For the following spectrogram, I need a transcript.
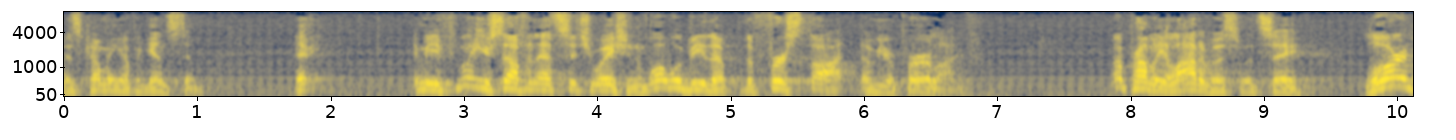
is coming up against him. Eh, I mean, if you put yourself in that situation, what would be the, the first thought of your prayer life? Well, probably a lot of us would say, Lord,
